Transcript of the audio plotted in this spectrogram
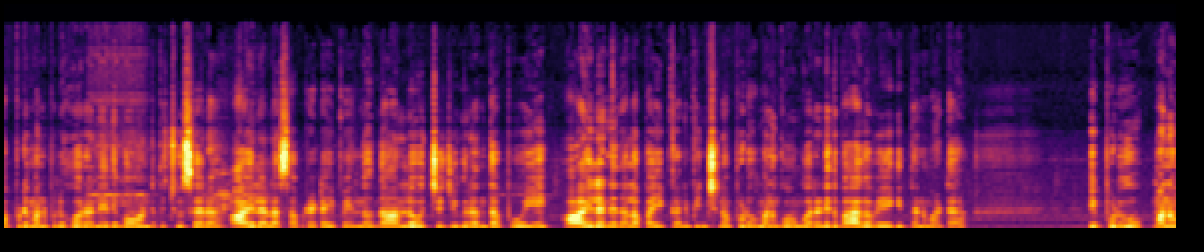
అప్పుడే మన పులిహోర అనేది బాగుంటుంది. చూసారా? ఆయిల్ ఎలా సపరేట్ అయిపోయిందో. దానిలో వచ్చే జిగురంతా పోయి ఆయిల్ అనేది అలా పైకి కనిపించినప్పుడు మన గోంగూర అనేది బాగా వేగిద్ది అనమాట ఇప్పుడు మనం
